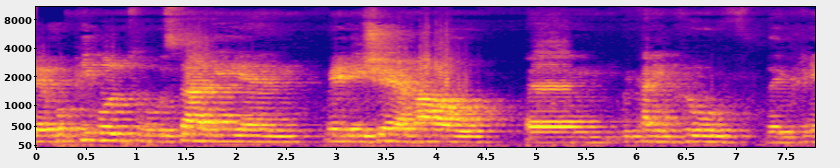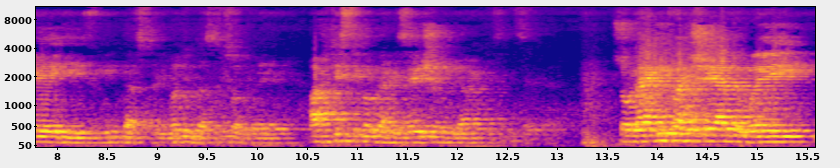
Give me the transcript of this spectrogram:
uh, for people to study and maybe share how um, we can improve the creative industry, not industry, so the artistic organization, the artists, etc. So like if I share the way,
